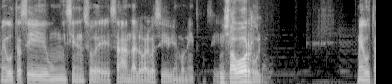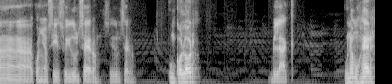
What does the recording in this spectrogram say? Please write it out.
Me gusta así un incienso de sándalo o algo así bien bonito. un sabor. Me gusta, coño, sí, soy dulcero, soy dulcero. Un color. Black. Una mujer.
